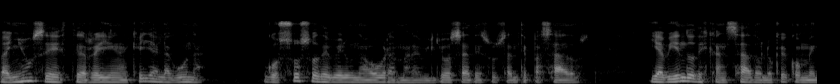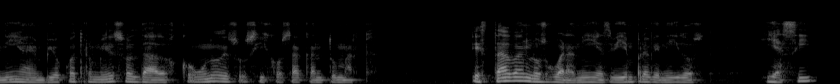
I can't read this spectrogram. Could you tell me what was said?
Bañóse este rey en aquella laguna, gozoso de ver una obra maravillosa de sus antepasados, y habiendo descansado lo que convenía envió cuatro mil soldados con uno de sus hijos a Cantumarca. Estaban los guaraníes bien prevenidos, y así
